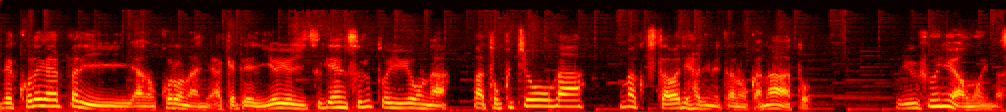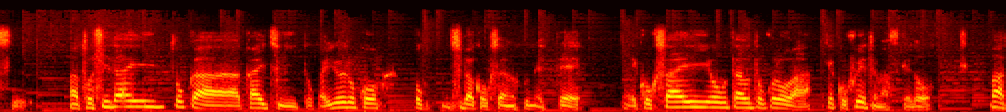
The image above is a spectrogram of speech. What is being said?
でこれがやっぱりあのコロナに明けていよいよ実現するというような、まあ、特徴がうまく伝わり始めたのかなというふうには思います。まあ、都市大とか海地とかいろいろこう千葉国際も含めて、国際を歌うところは結構増えてますけど、まあ、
